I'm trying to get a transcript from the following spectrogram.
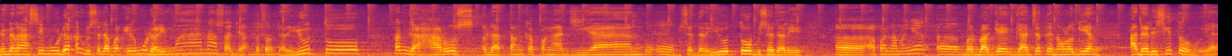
generasi muda kan bisa dapat ilmu dari mana saja. Betul. Dari YouTube, kan nggak harus datang ke pengajian, Mm-mm. bisa dari YouTube, bisa dari eh, apa namanya eh, berbagai gadget teknologi yang ada di situ ya.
